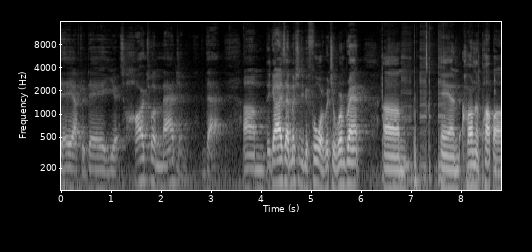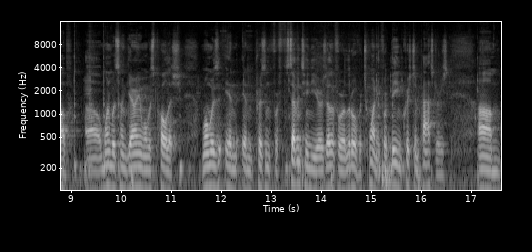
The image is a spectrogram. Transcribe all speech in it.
day after day, year. It's hard to imagine that. Um, the guys I mentioned to you before, Richard Wurmbrand um, and Harlan Popov, uh, one was Hungarian, one was Polish. One was in, in prison for 17 years, the other for a little over 20 for being Christian pastors. Um,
